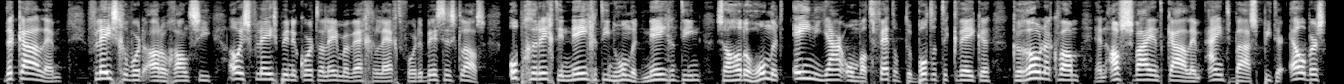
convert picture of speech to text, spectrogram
De KLM, vleesgeworden arrogantie, al is vlees binnenkort alleen maar weggelegd voor de business class. Opgericht in 1919, ze hadden 101 jaar om wat vet op de botten te kweken. Corona kwam en afzwaaiend KLM-eindbaas Pieter Elbers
